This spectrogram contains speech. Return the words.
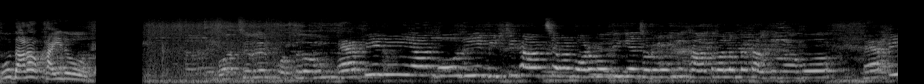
ও দাঁড়াও খাই দেবো। বছরের প্রথম। হ্যাপি নিউ ইয়ার বৌদি মিষ্টি খাওয়াচ্ছে আমার বড় বৌদিকে ছোট বৌদিকে খাওয়াতে পারলাম না কালকে খাব হ্যাপি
